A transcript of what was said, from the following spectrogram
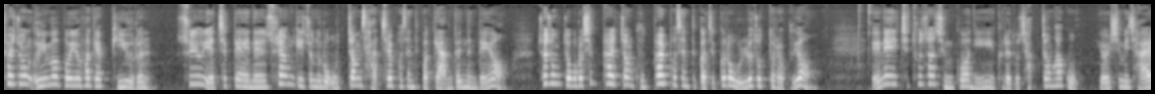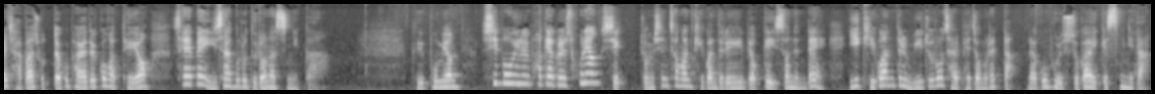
최종 의무 보유 확약 비율은 수유 예측대에는 수량 기준으로 5.47%밖에 안 됐는데요. 최종적으로 18.98%까지 끌어올려줬더라고요. NH투자증권이 그래도 작정하고 열심히 잘 잡아줬다고 봐야 될 것 같아요. 3배 이상으로 늘어났으니까. 그 보면 15일 확약을 소량씩 좀 신청한 기관들이 몇 개 있었는데 이 기관들 위주로 잘 배정을 했다라고 볼 수가 있겠습니다.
